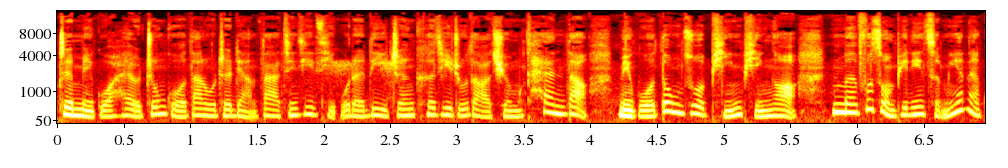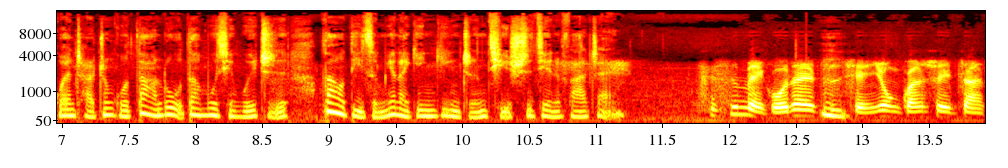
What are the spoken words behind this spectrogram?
这美国还有中国大陆这两大经济体为了力争科技主导权，我们看到美国动作频频哦。那么副总评，你怎么样来观察中国大陆到目前为止到底怎么样来应应整体事件的发展？其实美国在之前用关税战。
